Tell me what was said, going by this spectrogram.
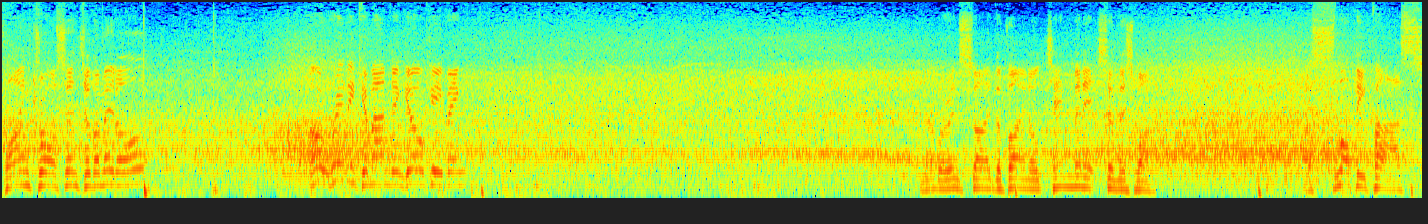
Fine cross into the middle. Oh, really commanding goalkeeping. Now we're inside the final 10 minutes in this one. A sloppy pass.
